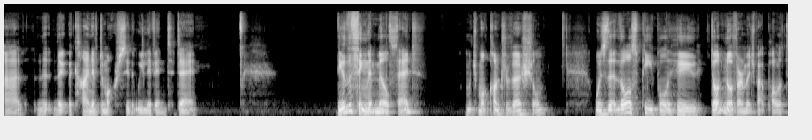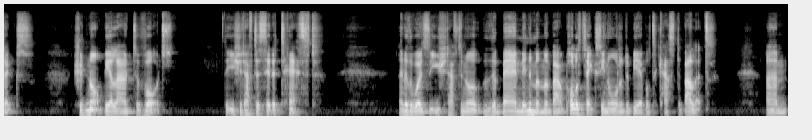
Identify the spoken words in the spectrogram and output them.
uh, the, the, the kind of democracy that we live in today. The other thing that Mill said, much more controversial, was that those people who don't know very much about politics should not be allowed to vote, that you should have to sit a test. In other words, that you should have to know the bare minimum about politics in order to be able to cast a ballot. Um,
